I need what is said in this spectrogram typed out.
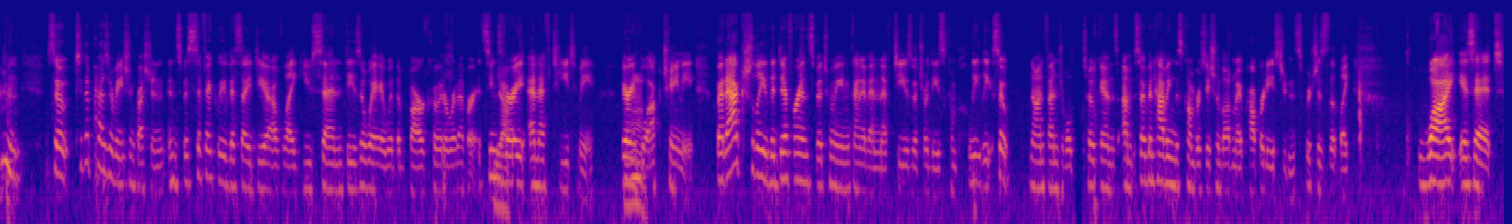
so to the preservation question, and specifically this idea of like you send these away with a barcode or whatever, it seems Yeah. very NFT to me, very Mhm. blockchainy. But actually, the difference between kind of NFTs, which are these completely so non fungible tokens. Um, so I've been having this conversation with a lot of my property students, which is that like why is it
